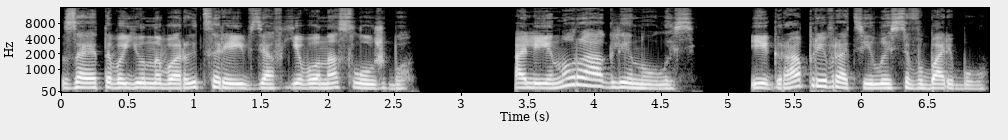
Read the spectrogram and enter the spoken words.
за этого юного рыцаря и взяв его на службу. А Леонора оглянулась. Игра превратилась в борьбу.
